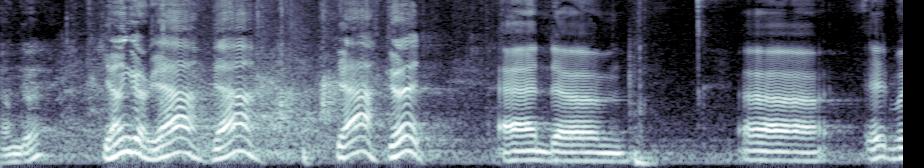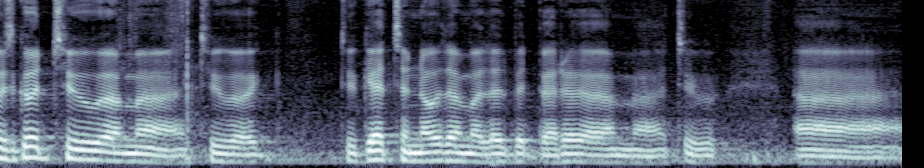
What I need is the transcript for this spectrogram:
younger. Younger, yeah, yeah, yeah, good. and um, uh, it was good to um, uh, to uh, to get to know them a little bit better, um, uh, to uh,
